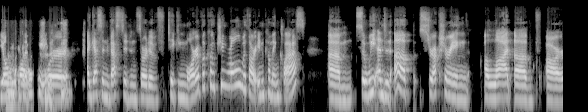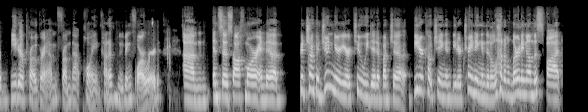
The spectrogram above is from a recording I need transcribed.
the only oh ones who were, I guess, invested in sort of taking more of a coaching role with our incoming class. Um, so we ended up structuring a lot of our beater program from that point, kind of moving forward. Um, and so sophomore and a good chunk of junior year too we did a bunch of beater coaching and beater training and did a lot of learning on the spot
